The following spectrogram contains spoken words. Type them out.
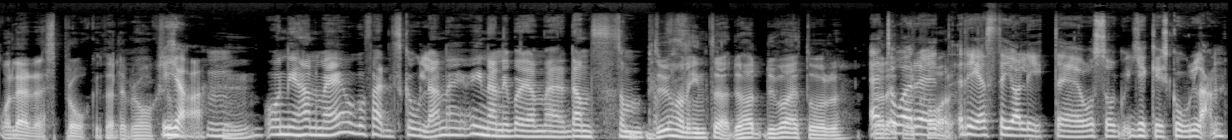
Och lärde språket väldigt bra också. Ja. Mm. Och ni hann med att gå färdigt skolan innan ni började med dans som Du hann inte, du, hade, du var ett år, du hade Ett år reste jag lite och så gick jag i skolan.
